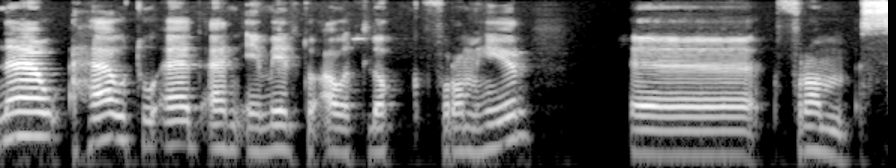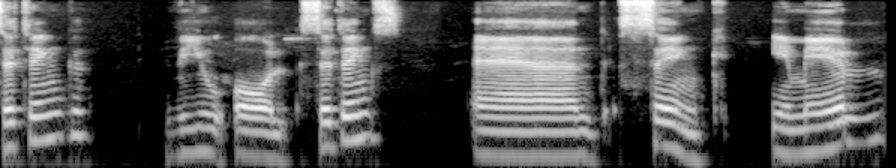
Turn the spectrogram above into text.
Now how to add an email to outlook from here uh, from setting view all settings and sync email.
